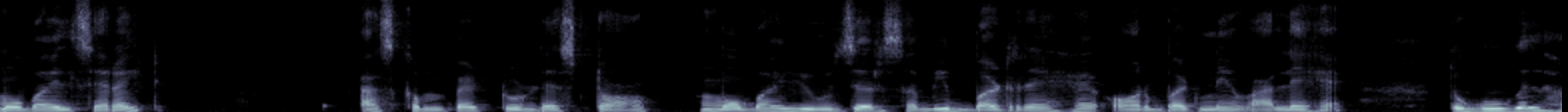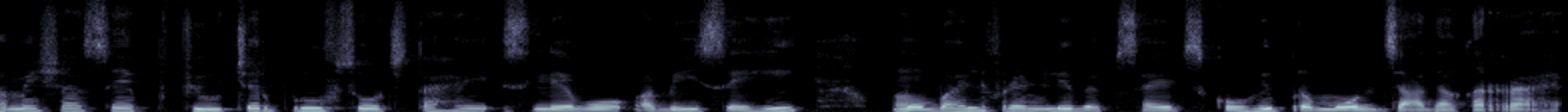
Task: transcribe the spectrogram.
मोबाइल से right as compare to desktop mobile users अभी बढ़ रहे हैं और बढ़ने वाले हैं। तो गूगल हमेशा से फ्यूचर प्रूफ सोचता है, इसलिए वो अभी से ही मोबाइल फ्रेंडली वेबसाइट्स को ही प्रमोट ज़्यादा कर रहा है।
